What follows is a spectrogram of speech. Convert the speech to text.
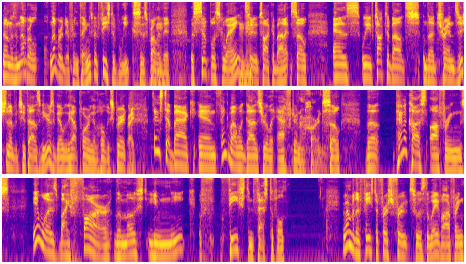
known as a number, a number of different things, but Feast of Weeks is probably mm-hmm. the, the simplest way mm-hmm. to talk about it. So, as we've talked about the transition of it 2,000 years ago with the outpouring of the Holy Spirit, Right. take a step back and think about what God's really after in our hearts. So, the Pentecost offerings. It was by far the most unique f- feast and festival Remember, the Feast of First Fruits was the wave offering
